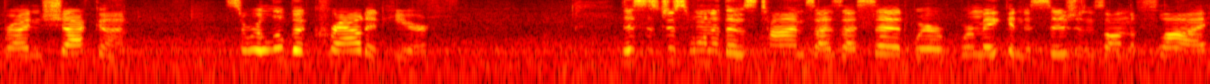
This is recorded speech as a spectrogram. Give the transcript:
riding shotgun. So we're a little bit crowded here. This is just one of those times, as I said, where we're making decisions on the fly.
